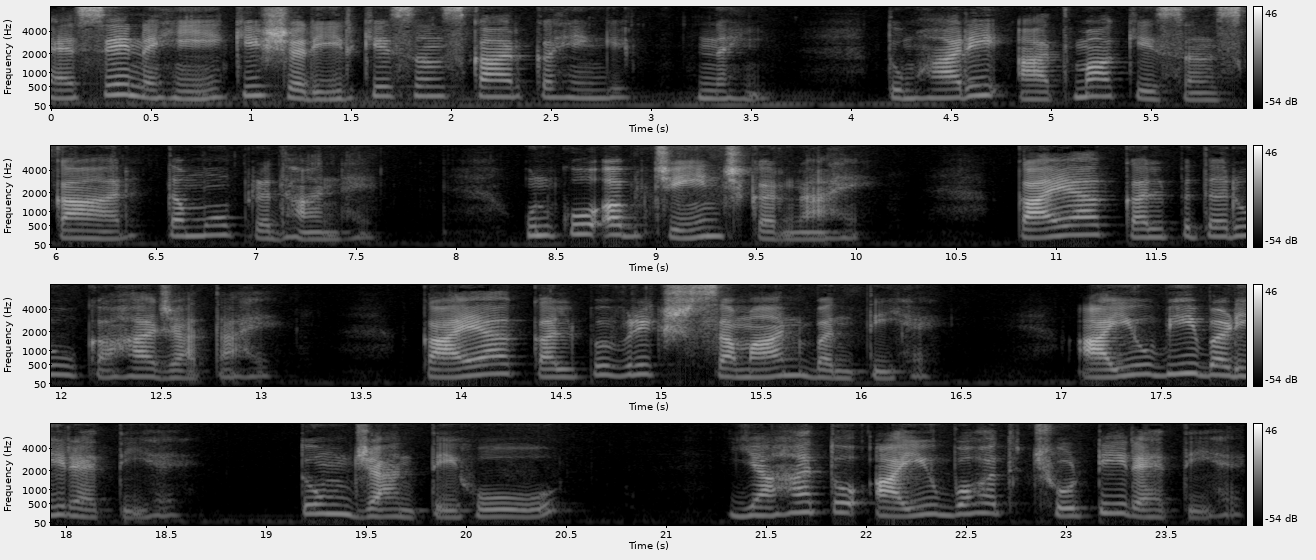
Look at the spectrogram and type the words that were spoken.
ऐसे नहीं कि शरीर के संस्कार कहेंगे। नहीं, तुम्हारी आत्मा के संस्कार तमो प्रधान है। उनको अब चेंज करना है। काया कल्पतरु कहा जाता है। काया कल्प वृक्ष समान बनती है। आयु भी बड़ी रहती है। तुम जानते हो, यहाँ तो आयु बहुत छोटी रहती है।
